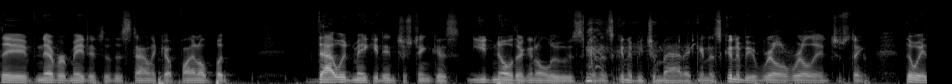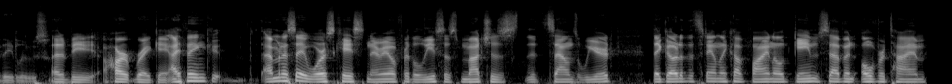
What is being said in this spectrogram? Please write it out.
they've never made it to the Stanley Cup final, but that would make it interesting because you'd know they're going to lose and it's going to be dramatic and it's going to be real, real interesting the way they lose. That'd be heartbreaking. I think I'm gonna say worst case scenario for the Leafs. As much as it sounds weird, they go to the Stanley Cup final, Game Seven, overtime,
